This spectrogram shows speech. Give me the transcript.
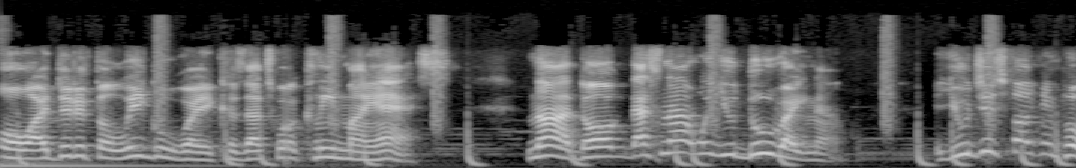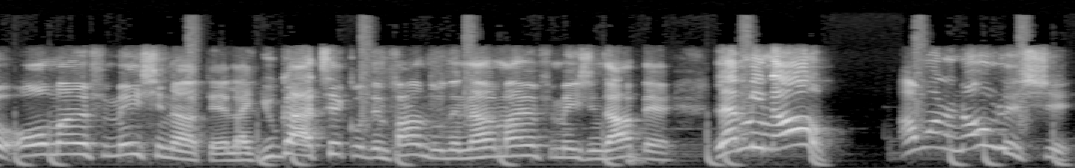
oh, I did it the legal way because that's what cleaned my ass. Nah, dog, that's not what you do right now. You just fucking put all my information out there. Like you got tickled and fondled, and now my information's out there. Let me know. I want to know this shit.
